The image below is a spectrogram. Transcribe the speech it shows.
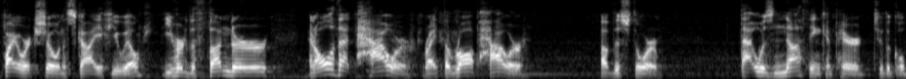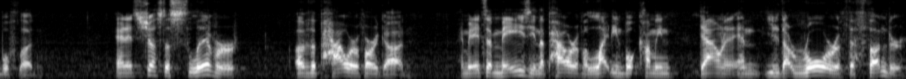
fireworks show in the sky, if you will. You heard the thunder And all of that power, right, the raw power of the storm, that was nothing compared to the global flood. And it's just a sliver of the power of our God. I mean, it's amazing the power of a lightning bolt coming down and, and that roar of the thunder.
